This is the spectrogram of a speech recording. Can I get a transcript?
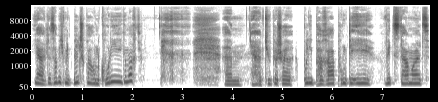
ja, das habe ich mit Bildsprache und Kodi gemacht. ähm, ja, typische bullipara.de Witz damals.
